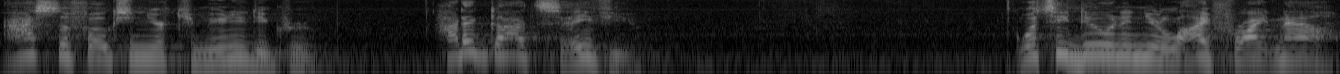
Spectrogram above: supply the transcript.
ask the folks in your community group how did God save you? What's He doing in your life right now?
